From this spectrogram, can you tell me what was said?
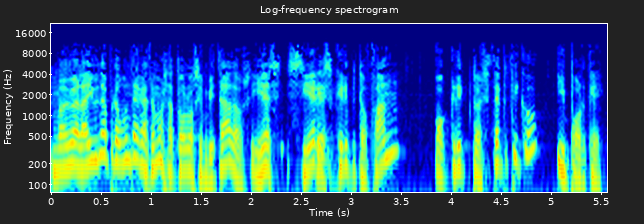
Manuel, hay una pregunta que hacemos a todos los invitados y es si eres cripto fan o cripto escéptico y por qué.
